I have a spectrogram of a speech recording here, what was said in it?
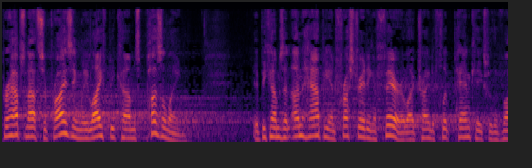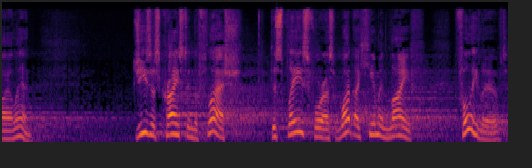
Perhaps not surprisingly, life becomes puzzling. It becomes an unhappy and frustrating affair, like trying to flip pancakes with a violin. Jesus Christ in the flesh displays for us what a human life, fully lived,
